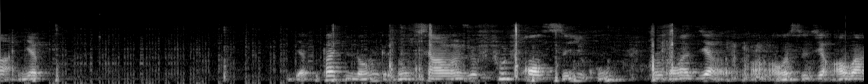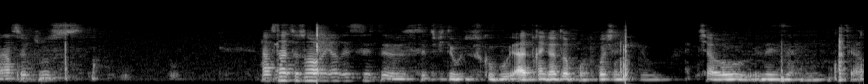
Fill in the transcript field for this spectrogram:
Non, il y a n'y a pas de langue, donc c'est un jeu full français du coup. Donc on va se dire, on va se dire au revoir, merci à tous. Merci à tous d'avoir regardé cette, euh, cette vidéo jusqu'au bout et à très bientôt pour une prochaine vidéo. Ciao les amis, ciao.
